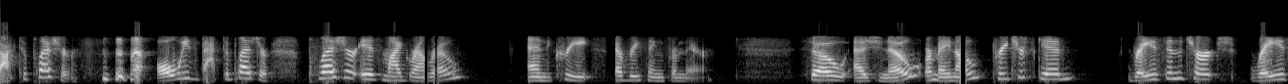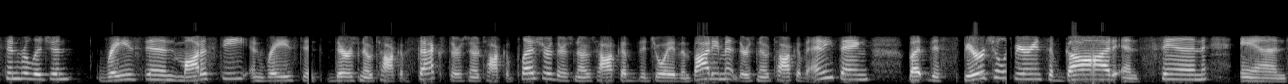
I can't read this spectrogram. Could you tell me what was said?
back to pleasure. Always back to pleasure. Pleasure is my ground zero and creates everything from there. So, as you know or may know, preacher's kid, raised in the church, raised in religion, raised in modesty, and raised in there's no talk of sex, there's no talk of pleasure, there's no talk of the joy of embodiment, there's no talk of anything but this spiritual experience of God and sin and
